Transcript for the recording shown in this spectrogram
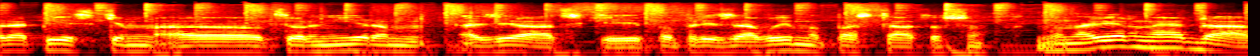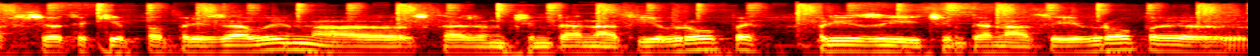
европейским э, турнирам азиатские по призовым и по статусу? Ну, наверное, да. Все-таки по призовым, э, скажем, чемпионат Европы, призы чемпионата Европы э,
